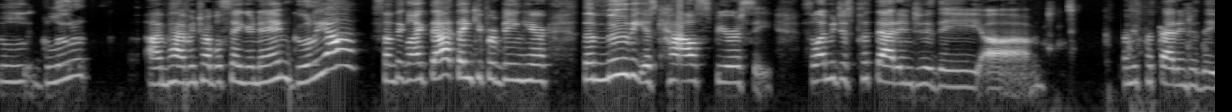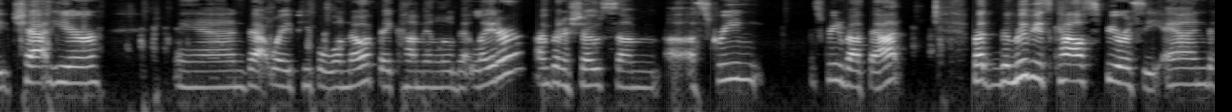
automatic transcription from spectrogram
gl- I'm having trouble saying your name, Gulia, something like that. Thank you for being here. The movie is Cowspiracy. So let me just put that into the um, let me put that into the chat here, and that way people will know if they come in a little bit later. I'm going to show some uh, a screen a screen about that. But the movie is Cowspiracy, and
